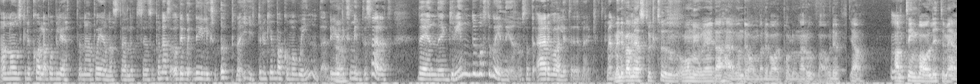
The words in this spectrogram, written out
Ja, någon skulle kolla på biljetterna på ena stället och sen så på nästa. Och det, det är ju liksom öppna ytor. Du kan ju bara komma och gå in där. Det är ju Ja. liksom inte så att det är en grind du måste gå in igenom. Så att, äh, det var lite märkligt. Men, Men det var mer struktur, ordning och reda här ändå än vad det var i Polonnaruva. Och det, ja, Mm. allting var lite mer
